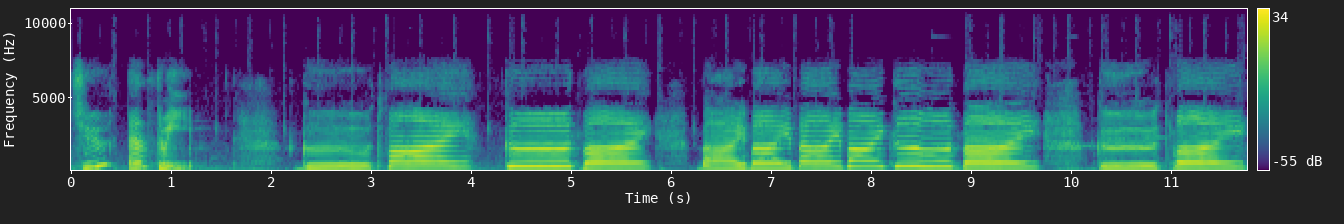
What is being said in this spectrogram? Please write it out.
two, and three. Goodbye. Goodbye. Bye, bye, bye, bye, goodbye. Goodbye,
